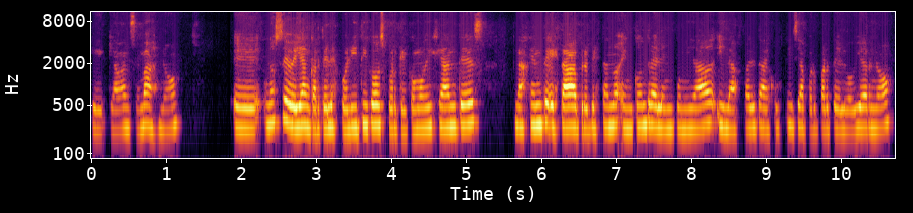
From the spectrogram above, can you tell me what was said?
que, avance más, ¿no? Eh, no se veían carteles políticos porque, como dije antes, la gente estaba protestando en contra de la impunidad y la falta de justicia por parte del gobierno.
